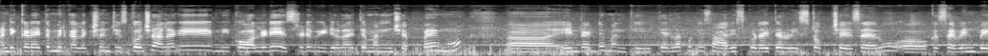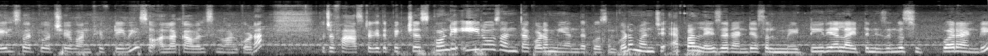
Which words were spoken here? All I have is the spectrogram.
అండ్ ఇక్కడైతే మీరు కలెక్షన్ చూసుకోవచ్చు. అలాగే మీకు ఆల్రెడీ ఎస్టర్డే వీడియోలో అయితే మనం చెప్పాము. ఏంటంటే మనకి కేరళకుట్టి సారీస్ కూడా అయితే రీస్టాక్ చేశారు. ఒక సెవెన్ బెయిల్స్ వరకు వచ్చే వన్ ఫిఫ్టీవి సో అలా కావాల్సిన వాళ్ళు కూడా కొంచెం ఫాస్ట్గా అయితే పిక్ చేసుకోండి. ఈ రోజు అంతా కూడా మీ అందరి కోసం కూడా మంచి యాపల్ లేజర్ అండి. అసలు మెటీరియల్ అయితే నిజంగా సూపర్ అండి.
